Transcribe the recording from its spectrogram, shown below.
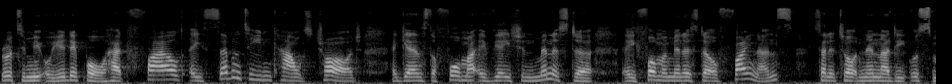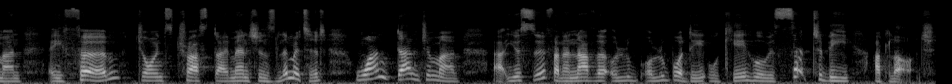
Rotimi Oyedepo, had filed a 17-count charge against the former aviation minister, a former minister of finance, Senator Nenadi Usman, a firm, Joint Trust Dimensions Limited, one Danjuman uh, Yusuf, and another Olubode Oke, who is said to be at large.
